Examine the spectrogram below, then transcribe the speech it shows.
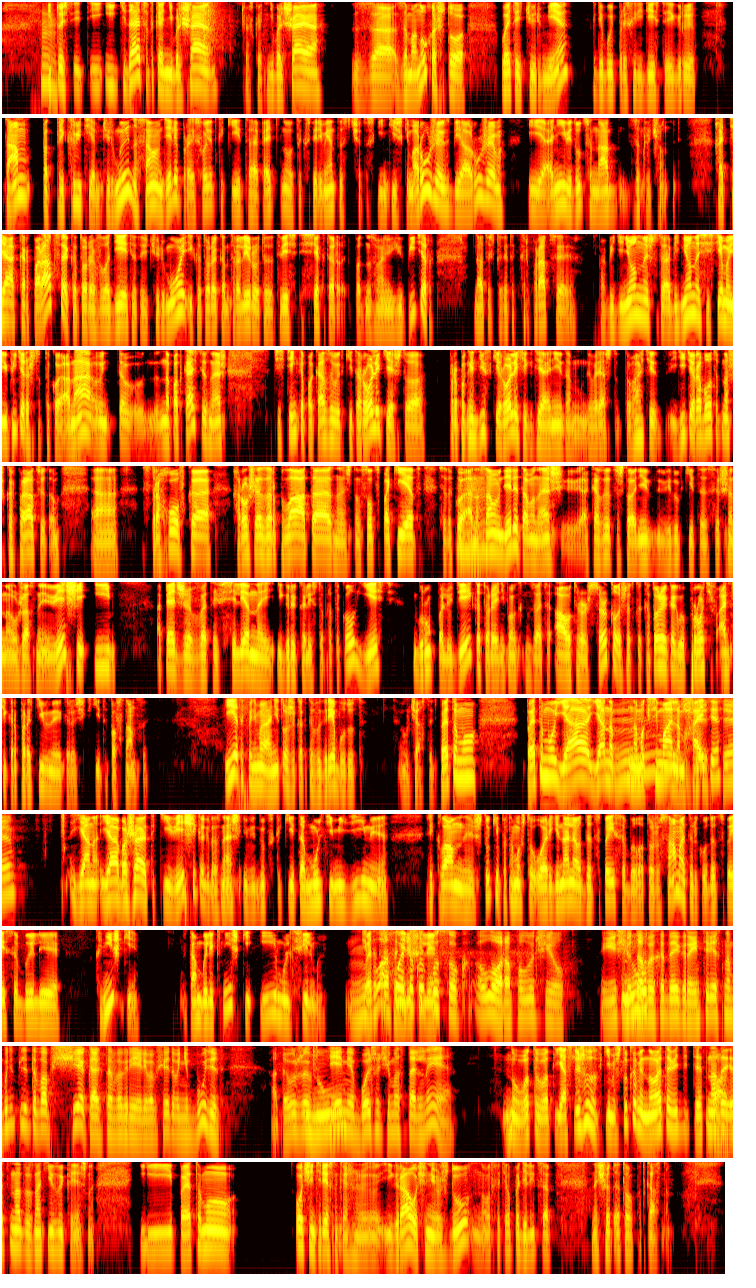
Хм. И то есть и, и, и кидается такая небольшая, как сказать, небольшая за, замануха, что в этой тюрьме где будет происходить действие игры, там под прикрытием тюрьмы на самом деле происходят какие-то опять, ну, вот эксперименты с, что-то с генетическим оружием, с биооружием, и они ведутся над заключенными. Хотя корпорация, которая владеет этой тюрьмой и которая контролирует этот весь сектор под названием Юпитер, да, то есть какая-то корпорация объединенная, что-то, объединенная система Юпитера, что-то такое, она на подкасте, знаешь, частенько показывают какие-то ролики, что пропагандистские ролики, где они там говорят, что давайте, идите работать в нашу корпорацию, там, э, страховка, хорошая зарплата, знаешь, там, соцпакет, все такое. Mm-hmm. А на самом деле там, знаешь, оказывается, что они ведут какие-то совершенно ужасные вещи. И, опять же, в этой вселенной игры Callisto Protocol есть группа людей, которые, я не помню, как называется, Outer Circle, что такое, которые как бы против антикорпоративные, короче, какие-то повстанцы. И я так понимаю, они тоже как-то в игре будут участвовать. Поэтому, поэтому я, я на, на максимальном хайпе. Я, я обожаю такие вещи, когда, знаешь, ведутся какие-то мультимедийные рекламные штуки, потому что у оригинального Dead Space было то же самое, только у Dead Space были книжки, там были книжки и мультфильмы. Неплохой они такой решили... кусок лора получил. Еще ну, до выхода игры. Интересно, будет ли это вообще как-то в игре, или вообще этого не будет? А ты уже ну... в теме больше, чем остальные. Ну вот, вот я слежу за такими штуками, но это, видите, это надо, это надо знать язык, конечно. И поэтому очень интересная, конечно, игра, очень ее жду, но вот хотел поделиться насчет этого подкаста.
